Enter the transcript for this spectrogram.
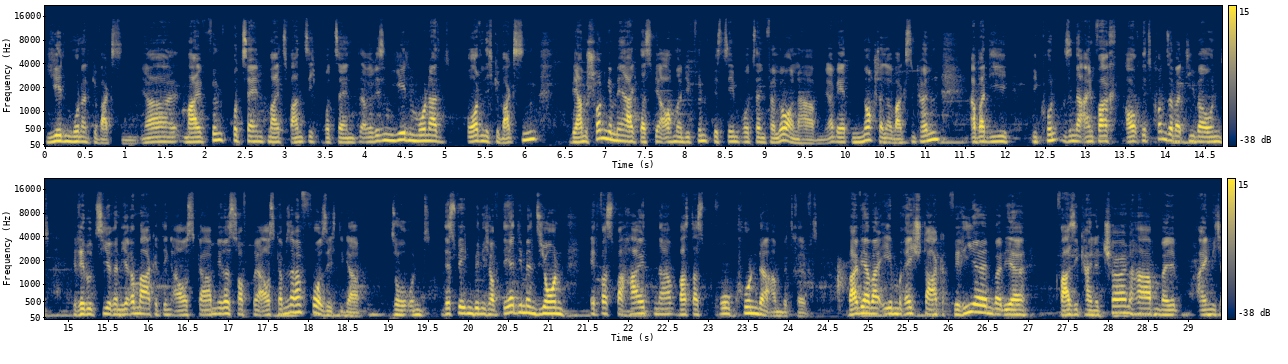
jeden Monat gewachsen. Ja, mal 5%, mal 20%, aber wir sind jeden Monat ordentlich gewachsen. Wir haben schon gemerkt, dass wir auch mal die 5 bis 10 Prozent verloren haben. Ja, wir hätten noch schneller wachsen können, aber die, die Kunden sind da einfach auch jetzt konservativer und reduzieren ihre Marketingausgaben, ihre Softwareausgaben, sind einfach vorsichtiger. So, und deswegen bin ich auf der Dimension etwas verhaltener, was das pro Kunde anbetrifft. Weil wir aber eben recht stark akquirieren, weil wir quasi keine Churn haben, weil eigentlich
